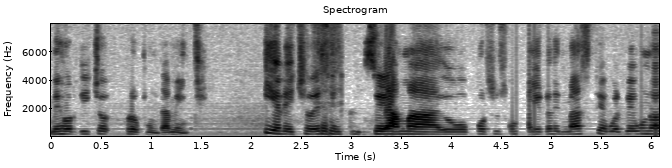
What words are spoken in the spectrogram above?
mejor dicho, profundamente. Y el hecho de sentirse amado por sus compañeros, es más, que vuelve uno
